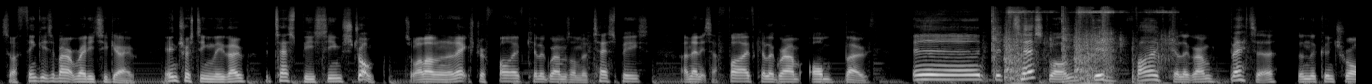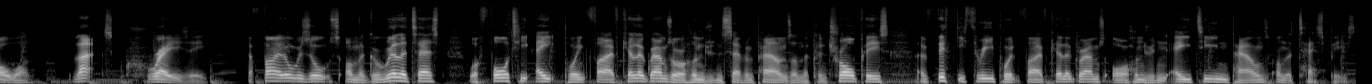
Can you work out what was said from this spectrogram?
so I think it's about ready to go. Interestingly though, the test piece seems strong, so I'll add on an extra 5 kilograms on the test piece, and then it's a 5 kilogram on both. And the test one did 5 kilograms better than the control one. That's crazy. The final results on the Gorilla test were 48.5 kilograms or 107 pounds on the control piece and 53.5 kilograms or 118 pounds on the test piece.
